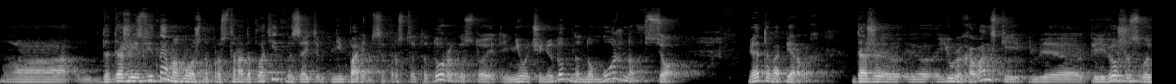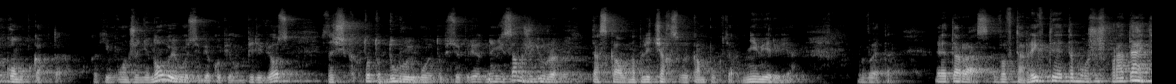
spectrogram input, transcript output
Э, Да даже из Вьетнама можно, просто надо платить, мы за этим не паримся. Просто это дорого стоит и не очень удобно, но можно все. Это во-первых. Даже э, Юра Хованский перевез же свой комп как-то. Каким? Он же не новый его себе купил, он перевез. Значит, кто-то дуру ему это все перевез. Ну не сам же Юра таскал на плечах свой компьютер. Не верю я в это. Это раз. Во-вторых, ты это можешь продать.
